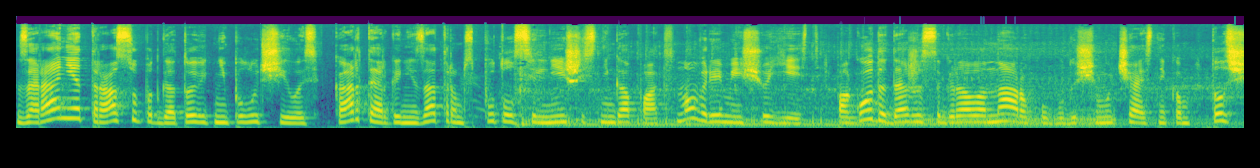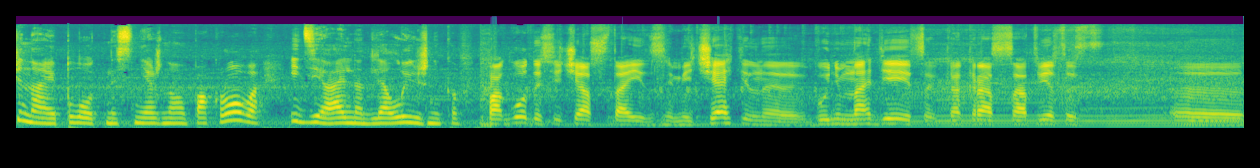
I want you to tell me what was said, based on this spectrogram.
Заранее трассу подготовить не получилось. Карты организаторам спутал сильнейший снегопад, но время еще есть. Погода даже сыграла на руку будущим участникам. Толщина и плотность снежного покрова идеально для лыжников. Погода сейчас стоит замечательная. Будем надеяться как раз соответствовать э,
